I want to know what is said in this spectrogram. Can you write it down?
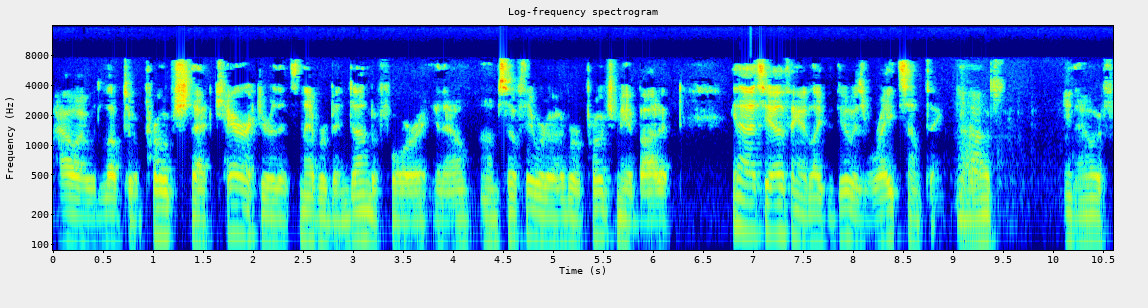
how I would love to approach that character that's never been done before. You know, um, so if they were to ever approach me about it, you know, that's the other thing I'd like to do is write something. You Uh-huh. know, if, you know, if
